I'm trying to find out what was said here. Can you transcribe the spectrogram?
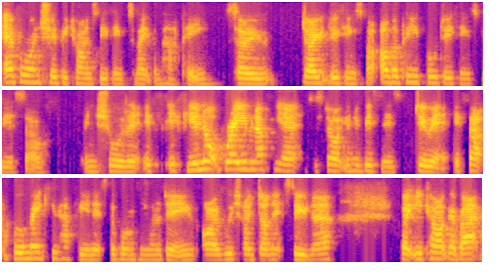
everyone should be trying to do things to make them happy. So don't do things for other people. Do things for yourself. Ensure that if, if you're not brave enough yet to start your new business, do it. If that will make you happy and it's the one thing you want to do, I wish I'd done it sooner but you can't go back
